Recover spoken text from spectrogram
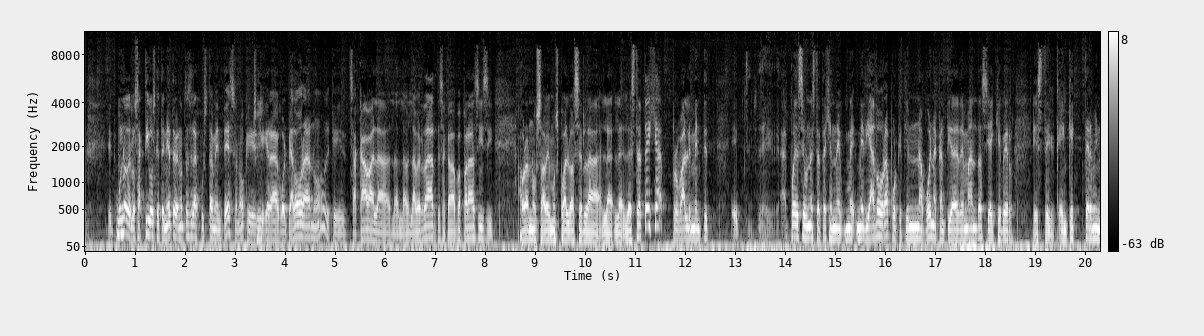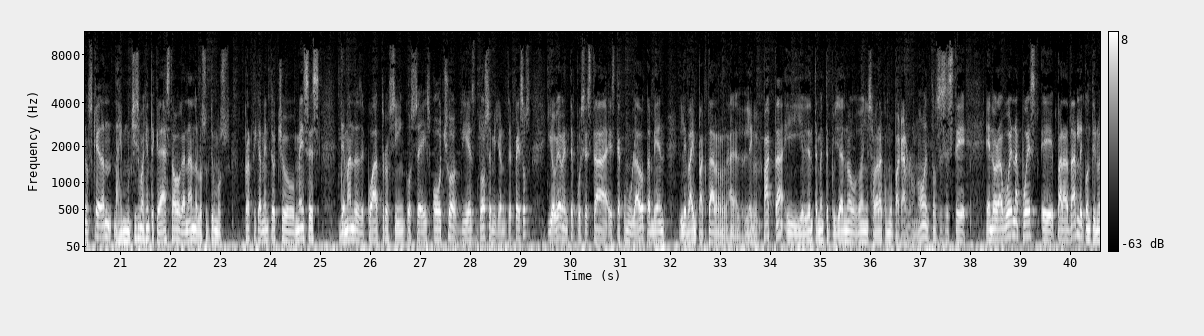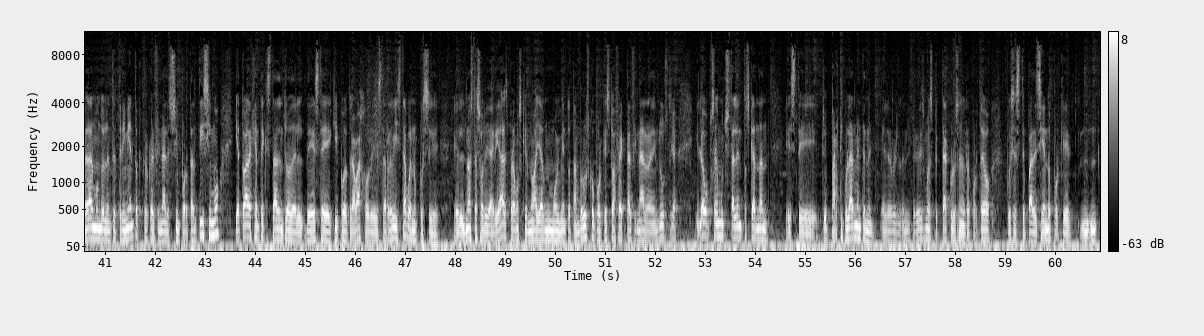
uno de los activos que tenía TV Notas era justamente eso, ¿no? Que, Sí. que era golpeadora, ¿no? Que sacaba la, la, la- la verdad, que sacaba paparazzis y ahora no sabemos cuál va a ser la, la- la- la estrategia. Probablemente eh, eh, puede ser una estrategia mediadora porque tiene una buena cantidad de demandas y hay que ver este en qué términos quedan. Hay muchísima gente que ha estado ganando los últimos prácticamente ocho meses demandas de cuatro, cinco, seis, ocho, diez, doce millones de pesos y obviamente pues este acumulado también le va a impactar, le impacta y evidentemente pues ya el nuevo dueño sabrá cómo pagarlo, ¿no? Entonces este enhorabuena pues eh, para darle continuidad al mundo del entretenimiento, que creo que al final es importantísimo, y a toda la gente que está dentro de este equipo de trabajo de esta revista, bueno, pues eh, nuestra solidaridad, esperamos que no haya un movimiento tan brusco, porque esto afecta al final a la industria, y luego pues hay muchos talentos que andan este particularmente en el, periodismo de espectáculos en el reporteo pues este padeciendo porque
